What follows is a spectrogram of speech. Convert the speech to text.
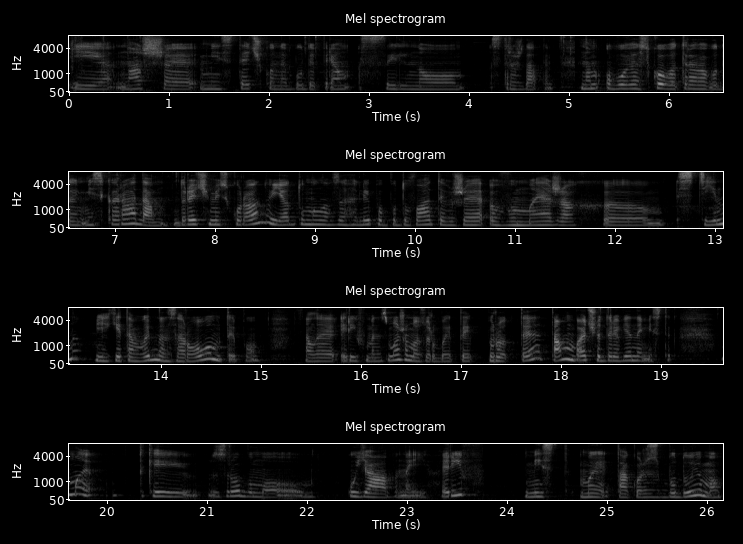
І наше містечко не буде прям сильно страждати. Нам обов'язково треба буде міська рада. До речі, міську раду я думала взагалі побудувати вже в межах е, стін, які там видно за ровом, типу. Але рів ми не зможемо зробити. Проте там бачу дерев'яний містик. Ми такий зробимо уявний рів. Міст ми також збудуємо,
